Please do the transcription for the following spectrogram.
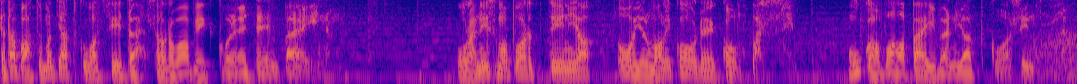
Ja tapahtumat jatkuvat siitä seuraavaan viikkoon eteenpäin. Olen Ismo Porttiin ja ohjelma oli KD Kompassi. Mukavaa päivän jatkoa sinulle.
